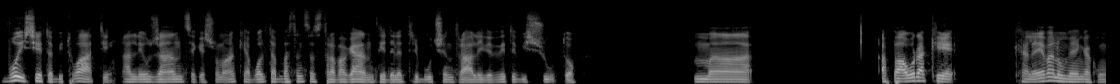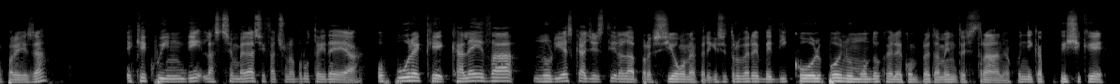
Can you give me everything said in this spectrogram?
voi siete abituati alle usanze che sono anche a volte abbastanza stravaganti delle tribù centrali, vi avete vissuto, ma ha paura che Caleva non venga compresa e che quindi l'assemblea si faccia una brutta idea, oppure che Caleva non riesca a gestire la pressione perché si troverebbe di colpo in un mondo che le è completamente estraneo. Quindi capisci che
